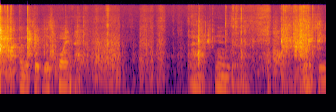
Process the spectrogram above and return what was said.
I'm going to take this point and let's see.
